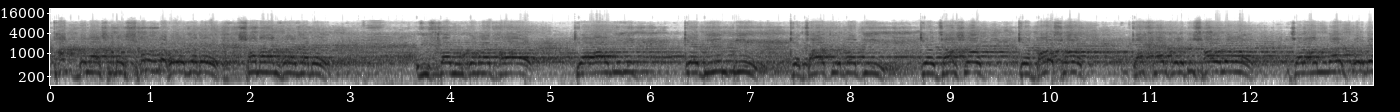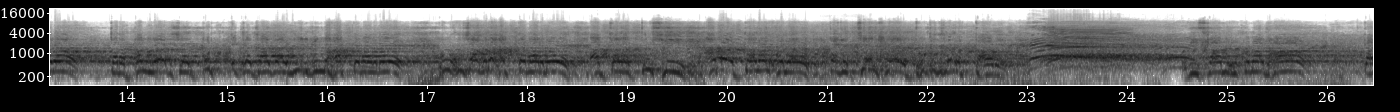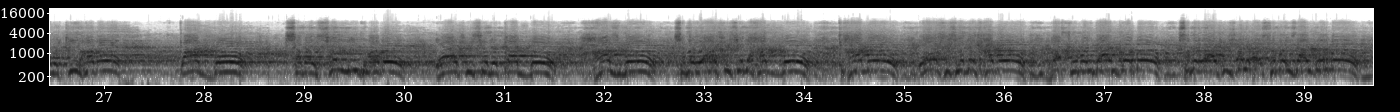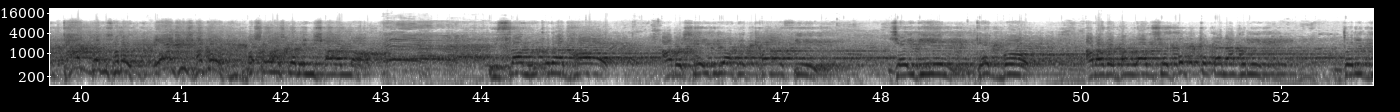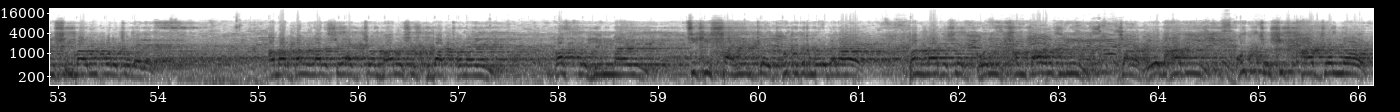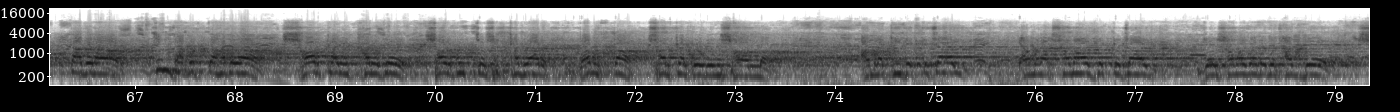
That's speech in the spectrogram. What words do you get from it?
থাকবে না, সবাই সঙ্গ হয়ে যাবে, সমান হয়ে যাবে। ইসলাম হুকুমত হয় কে আওয়ামী লীগ, কে বিএনপি, কে জাতীয় কে জাসদ, কে বাসদ, দেখার কোনো বিষয় নয়। যারা অন্যায় করবে না, তারা বাংলাদেশের প্রত্যেকটা জায়গায় নির্বিঘ্ন হাঁটতে পারবে বুকুচা করে হাঁটতে পারবে, আর যারা দোষী, আমার দলের হলেও তাকে জেল খেয়ে ঢুকে করতে হবে। ইসলাম হুকুমত হয়, তাহলে কি হবে? কাটবো সবাই সমৃদ্ধভাবে এক হিসেবে কাটবো, হাসবো, সবাই এক হিসেবে হাঁটবো, খাব, এক হিসেবে খাব বা বাস্তবায় দান করব, সবাই এক হিসাবে বাস্তবায় দান করব, থাকব সবাই একই সাথে বসবাস করব ইনশাআল্লাহ। ইসলাম হুকুমত হয়, আমি সেই দিন অপেক্ষা আছি, যেই দিন দেখব আমাদের বাংলাদেশের প্রত্যেকটা নাগরিক দরিদ্র সীমার উপরে চলে গেছে। আমার বাংলাদেশে একজন মানুষ ক্ষুধার্থ নেই। বস্ত্রহীন নাই চিকিৎসাহীন কেউ ঢুকুতে মরবে না। বাংলাদেশের গরিব সন্তানগুলি, যারা মেধাবী, উচ্চ শিক্ষার জন্য তাদের চিন্তা করতে হবে না। সরকারি খরচে সর্বোচ্চ শিক্ষা দেওয়ার ব্যবস্থা সরকার করবে ইনশাআল্লাহ। আমরা কি দেখতে চাই? এমন এক সমাজ দেখতে চাই, যে সমাজের মধ্যে থাকবে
